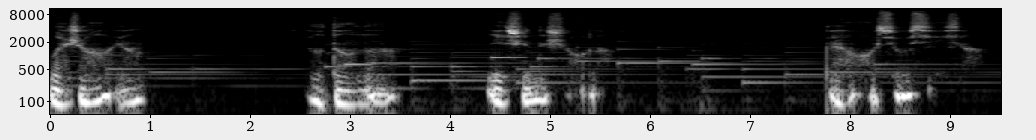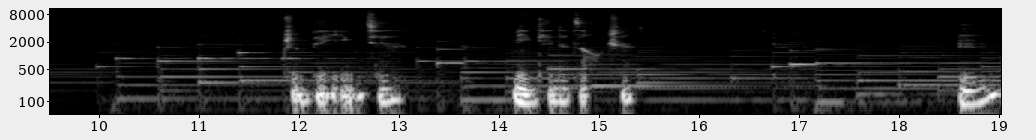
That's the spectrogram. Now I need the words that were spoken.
晚上好呀，又到了夜深的时候了，该好好休息一下，准备迎接明天的早晨。嗯，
